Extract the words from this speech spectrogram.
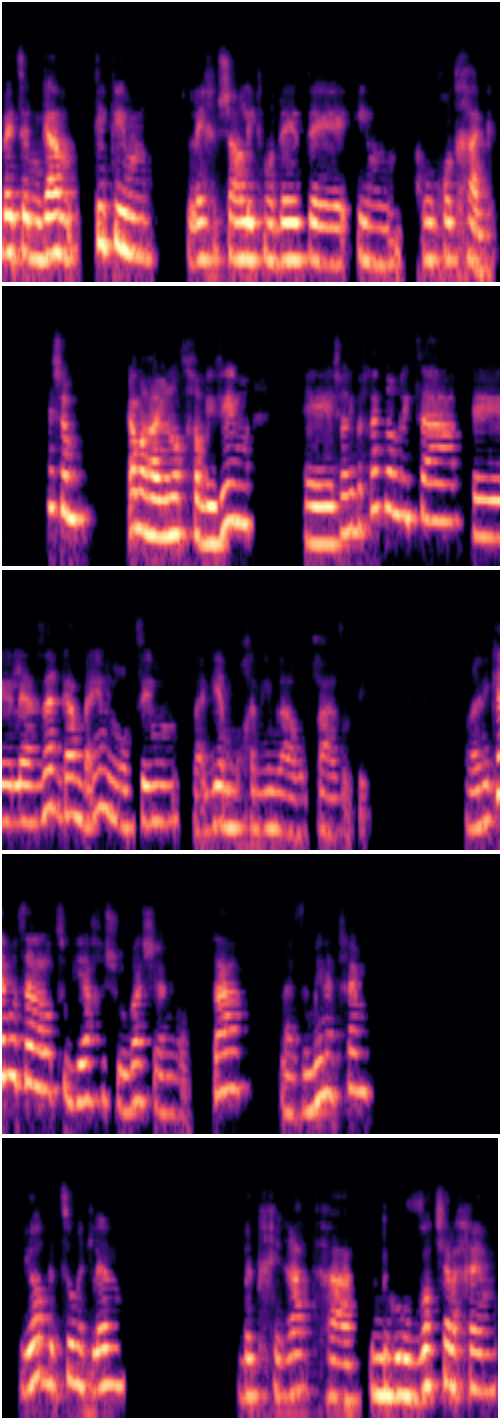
בעצם גם טיפים לאיך אפשר להתמודד אה, עם ארוחות חג. יש שם כמה רעיונות חביבים אה, שאני בהחלט ממליצה להיעזר גם בהם אם רוצים להגיע מוכנים לארוחה הזאת. אבל אני כן רוצה להעלות סוגיה חשובה שאני רוצה להזמין אתכם להיות בתשומת לב בבחירת התגובות שלכם,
